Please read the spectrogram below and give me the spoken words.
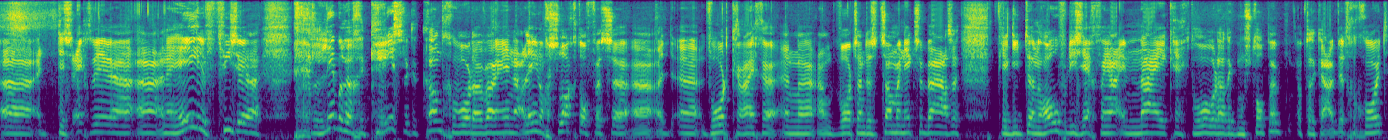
Eh, het is echt weer eh, eh, een hele vieze, glibberige, christelijke krant geworden. Waarin alleen nog slachtoffers het woord krijgen en aan het woord zijn. Dus het zal me niks verbazen. Kijk, die ten Hoven die zegt van ja, in mei kreeg ik te horen dat ik moest stoppen. Of dat ik eruit werd gegooid.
